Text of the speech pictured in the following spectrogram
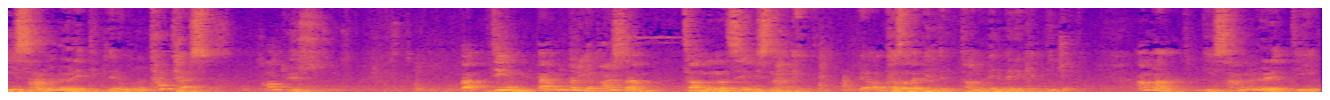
insanın öğrettikleri bunun tam tersi. Alt üst. Bak din, ben bunları yaparsam Tanrı'nın sevgisini hak ettim. Veya kazanabildim. Tanrı beni bereketleyecek. Ama İsa'nın öğrettiği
